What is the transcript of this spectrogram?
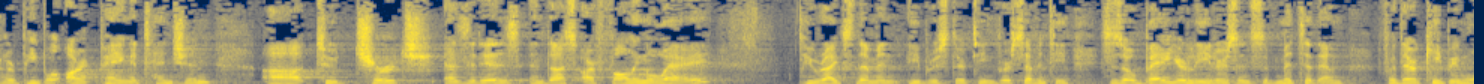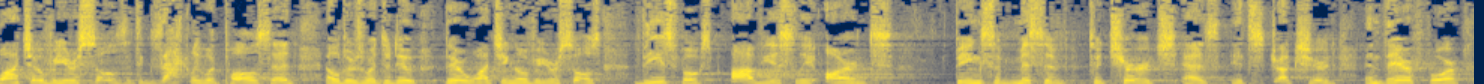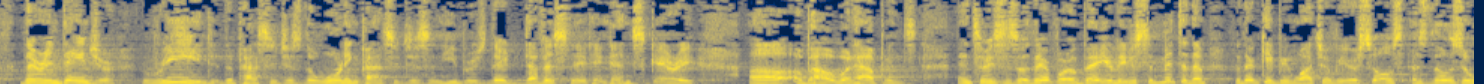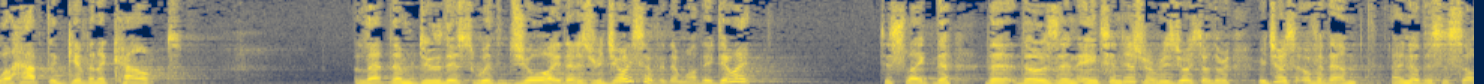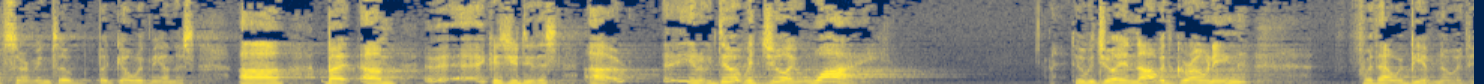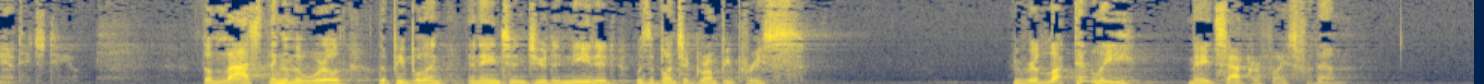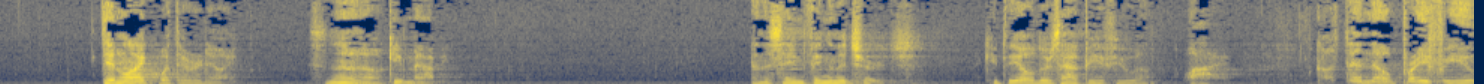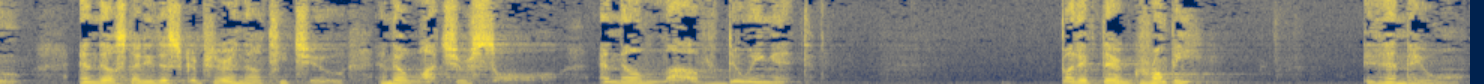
where people aren't paying attention uh, to church as it is, and thus are falling away. He writes them in Hebrews 13 verse 17. He says, obey your leaders and submit to them for they're keeping watch over your souls. It's exactly what Paul said elders were to do. They're watching over your souls. These folks obviously aren't being submissive to church as it's structured, and therefore they're in danger. Read the passages, the warning passages in Hebrews. They're devastating and scary uh, about what happens. And so he says, so therefore obey your leaders, submit to them, for they're keeping watch over your souls as those who will have to give an account. Let them do this with joy. That is, rejoice over them while they do it. Just like the, the, those in ancient Israel rejoice over, rejoice over them. I know this is self-serving, so, but go with me on this. Uh, but, um, cause you do this, uh, you know, do it with joy. Why? Do it with joy and not with groaning, for that would be of no advantage to you. The last thing in the world the people in, in ancient Judah needed was a bunch of grumpy priests who reluctantly made sacrifice for them. Didn't like what they were doing. He said, no, no, no, keep them happy. And the same thing in the church. Keep the elders happy, if you will. Why? Because then they'll pray for you and they'll study the scripture and they'll teach you and they'll watch your soul and they'll love doing it. But if they're grumpy, then they won't.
